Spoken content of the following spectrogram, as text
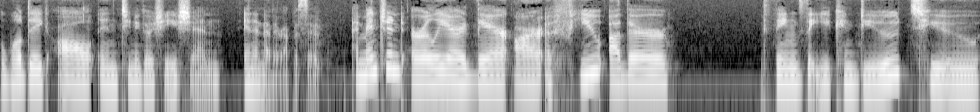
we'll dig all into negotiation in another episode. I mentioned earlier there are a few other things that you can do to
